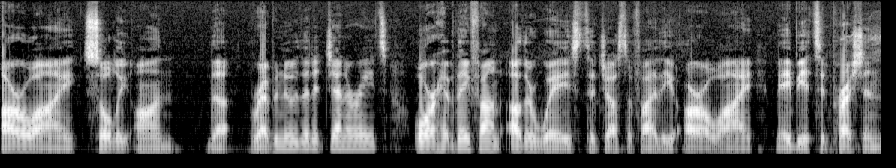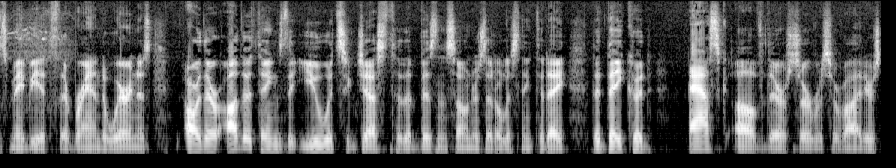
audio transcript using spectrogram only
ROI solely on the revenue that it generates, or have they found other ways to justify the ROI? Maybe it's impressions, maybe it's their brand awareness. Are there other things that you would suggest to the business owners that are listening today that they could ask of their service providers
